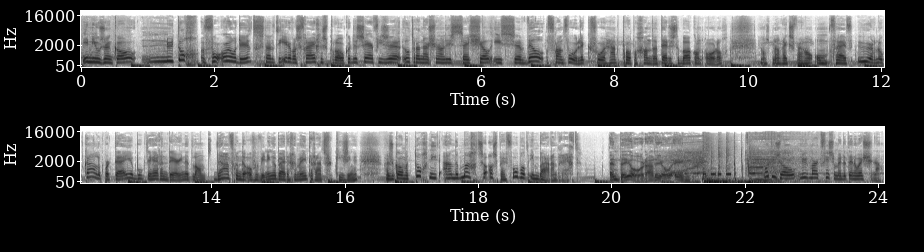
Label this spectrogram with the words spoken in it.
in Nieuws Co. Nu toch veroordeeld, nadat hij eerder was vrijgesproken. De Servische ultranationalist Seychelles is eh, wel verantwoordelijk... voor haatpropaganda tijdens de Balkanoorlog. En ons belangrijkste verhaal om vijf uur. Lokale partijen boekten her en der in het land... daverende overwinningen bij de gemeenteraadsverkiezingen. Maar ze komen toch niet aan de macht, zoals bijvoorbeeld in Barendrecht. NPO Radio 1. Wordt u zo, nu Mark Visser met het NOS-journaal.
